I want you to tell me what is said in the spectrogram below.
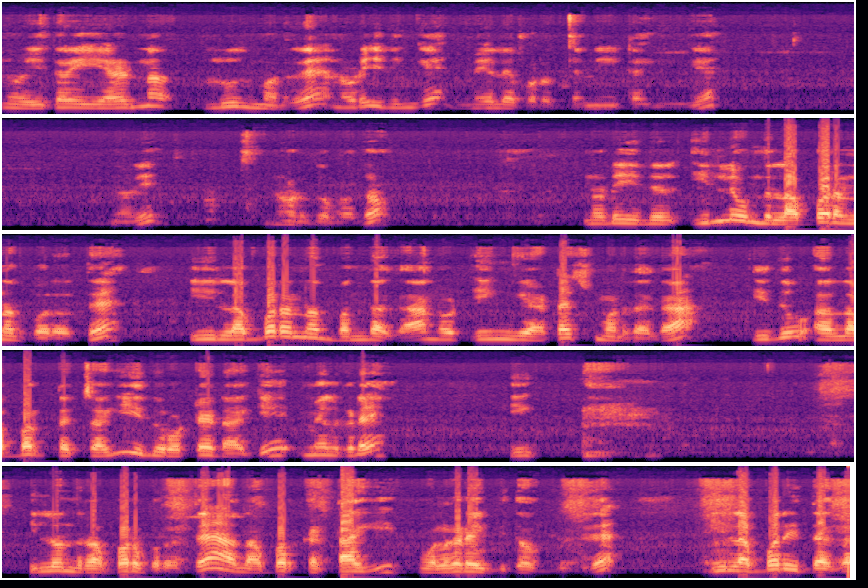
ನೋಡಿ, ಈ ಥರ ಎರಡನ್ನ ಲೂಸ್ ಮಾಡಿದ್ರೆ, ನೋಡಿ ಇದು ಹಿಂಗೆ ಮೇಲೆ ಬರುತ್ತೆ ನೀಟಾಗಿ ಹಿಂಗೆ. ನೋಡಿ, ನೋಡ್ಕೋಬೋದು. ನೋಡಿ, ಇದು ಇಲ್ಲಿ ಒಂದು ಲಬ್ಬರ್ ಅನ್ನೋದು ಬರುತ್ತೆ. ಈ ಲಬ್ಬರ್ ಅನ್ನೋದು ಬಂದಾಗ, ನೋಡಿ, ಹಿಂಗೆ ಅಟ್ಯಾಚ್ ಮಾಡಿದಾಗ, ಇದು ಆ ಲಬ್ಬರ್ ಟಚ್ ಆಗಿ, ಇದು ರೊಟೇಟ್ ಆಗಿ ಮೇಲ್ಗಡೆ ಇಲ್ಲೊಂದು ರಬ್ಬರ್ ಬರುತ್ತೆ. ಆ ಲಬ್ಬರ್ ಕಟ್ ಆಗಿ ಒಳಗಡೆ ಬಿದ್ದೋಗ್ಬಿಟ್ಟಿದೆ. ಈ ಲಬ್ಬರ್ ಇದ್ದಾಗ,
